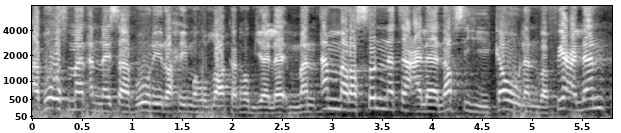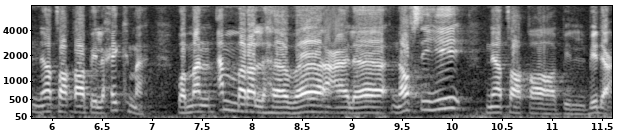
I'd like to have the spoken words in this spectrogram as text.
Abu Uthman An-Naisaburi rahimahullah kata hum jala man amara sunnata ala nafsihi qawlan wa fi'lan nataqa bil hikmah wa man amara al hawa ala nafsihi nataqa bil bid'ah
